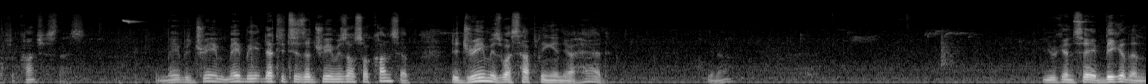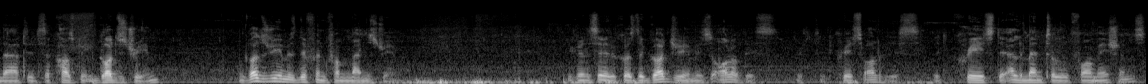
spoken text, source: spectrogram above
of the consciousness. Maybe dream, maybe that it is a dream is also a concept. The dream is what's happening in your head. You know. You can say bigger than that. It's a cosmic God's dream. God's dream is different from man's dream. You can say because the God dream is all of this. It, creates all of this. It creates the elemental formations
